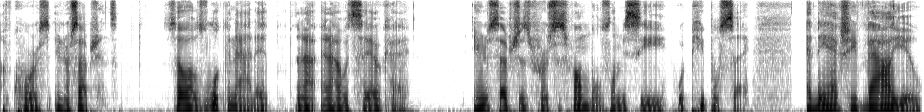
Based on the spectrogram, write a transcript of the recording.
of course interceptions. So I was looking at it, and I and I would say, okay, interceptions versus fumbles. Let me see what people say, and they actually value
